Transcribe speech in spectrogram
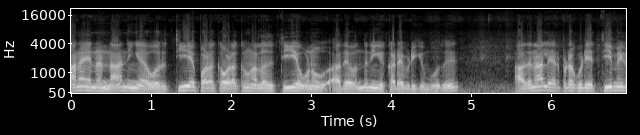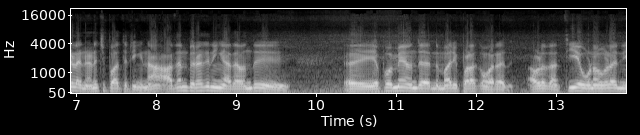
ஆனால் என்னென்னா நீங்கள் ஒரு தீய பழக்க வழக்கம் அல்லது தீய உணவு அதை வந்து நீங்கள் கடைபிடிக்கும் போது அதனால் ஏற்படக்கூடிய தீமைகளை நினச்சி பார்த்துட்டிங்கன்னா அதன் பிறகு நீங்கள் அதை வந்து எப்போவுமே வந்து அந்த மாதிரி பழக்கம் வராது. அவ்வளோதான் தீய உணவுகளை நீ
